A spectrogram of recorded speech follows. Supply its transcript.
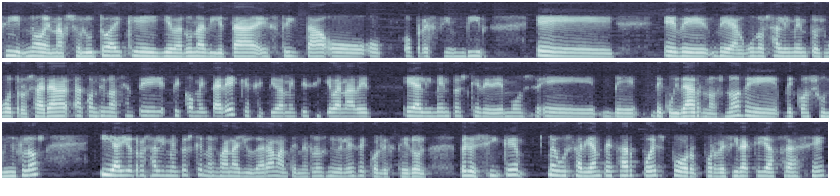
Sí, no, en absoluto hay que llevar una dieta estricta o, prescindir eh, eh, de, algunos alimentos u otros. Ahora a continuación te, comentaré que efectivamente sí que van a haber eh, alimentos que debemos de, cuidarnos, ¿no? de, consumirlos y hay otros alimentos que nos van a ayudar a mantener los niveles de colesterol. Pero sí que me gustaría empezar pues por, decir aquella frase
